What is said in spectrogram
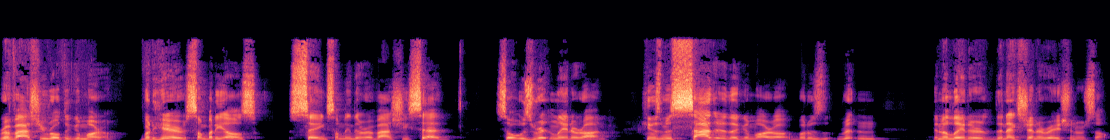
Ravashi wrote the Gemara, but here somebody else saying something that Ravashi said. So it was written later on. He was misader the Gemara, but it was written in a later, the next generation or so.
